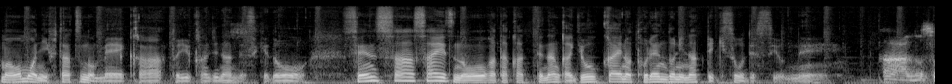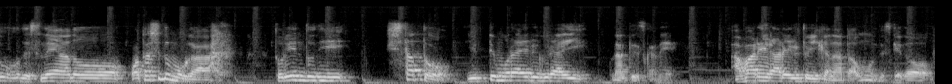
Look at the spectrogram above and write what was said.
まあ、主に2つのメーカーという感じなんですけどセンサーサイズの大型化ってなんか業界のトレンドになってきそうですよね。あのそうですねあの私どもが トレンドにしたと言ってもらえるぐらいなんていうんですかね暴れられるといいかなとは思うんですけど、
